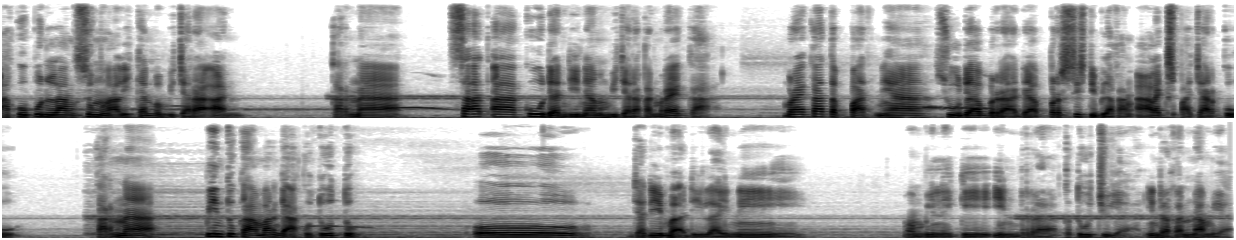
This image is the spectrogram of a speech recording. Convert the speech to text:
Aku pun langsung mengalihkan pembicaraan Karena saat aku dan Dina membicarakan mereka Mereka tepatnya sudah berada persis di belakang Alex pacarku. Karena pintu kamar gak aku tutup Oh, jadi Mbak Dila ini memiliki indera ketujuh ya, indera keenam ya,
